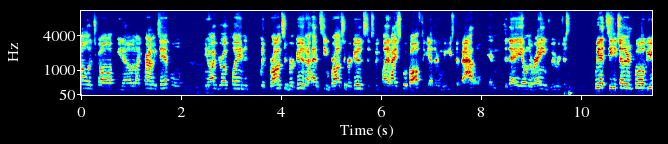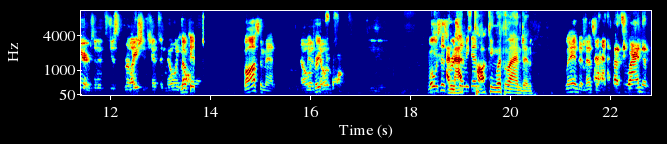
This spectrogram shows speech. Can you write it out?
college golf. You know, like prime example. You know, I grew up playing with Bronson Burgoon. I hadn't seen Bronson Burgoon since we played high school golf together, and we used to battle. And today on the range, we were just we hadn't seen each other in 12 years, and it's just relationships and knowing. No golf. kidding. Well, awesome, man. No, We it's appreciate no golf. Easy. What was his And first that's name again? talking with Landon. Landon. That's right. That's Landon.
